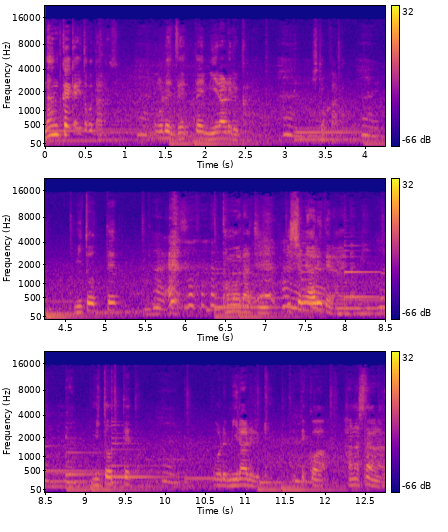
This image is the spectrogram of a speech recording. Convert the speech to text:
何回か言ったことあるんですよ。俺絶対見られるからはい。人から。はい。見とって。はい。友達に。はい。一緒に歩いてる間に。はい。見とってと。は俺見られるけん。ってこう話しながらこ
